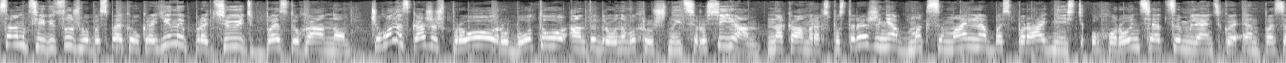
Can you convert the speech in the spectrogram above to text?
Санкції від служби безпеки України працюють бездоганно. Чого не скажеш про роботу антидронових рушниць росіян на камерах спостереження? Максимальна безпорадність охоронця цимлянської НПЗ.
